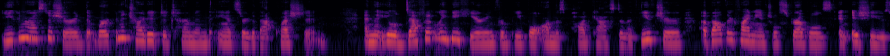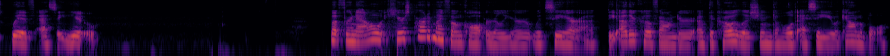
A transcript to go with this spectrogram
You can rest assured that we're going to try to determine the answer to that question and that you'll definitely be hearing from people on this podcast in the future about their financial struggles and issues with SAU. But for now, here's part of my phone call earlier with Sierra, the other co founder of the Coalition to Hold SAU Accountable.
